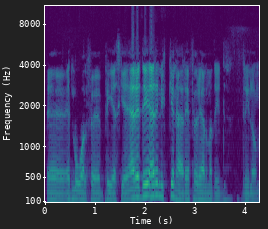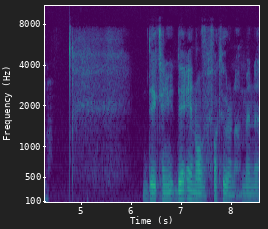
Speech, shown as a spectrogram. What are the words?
ja. eh, ett mål för PSG. Är det, det, är det nyckeln här för Real Madrid, Drillon? Det, kan ju, det är en av faktorerna, men eh,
